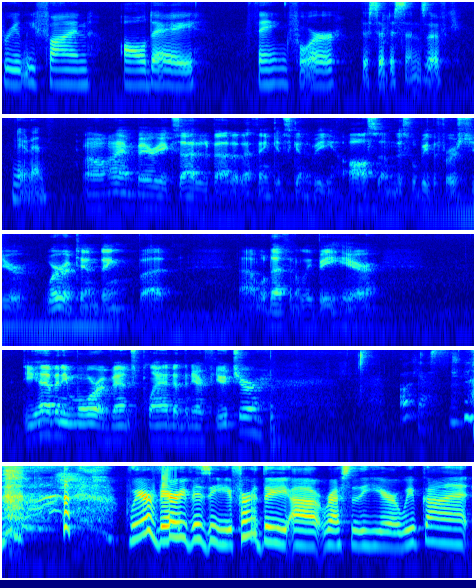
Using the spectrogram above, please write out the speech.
really fun all day thing for the citizens of Newnan. Well, I am very excited about it. I think it's going to be awesome. This will be the first year we're attending, but uh, we'll definitely be here. Do you have any more events planned in the near future? Oh, yes. We're very busy for the uh, rest of the year. We've got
